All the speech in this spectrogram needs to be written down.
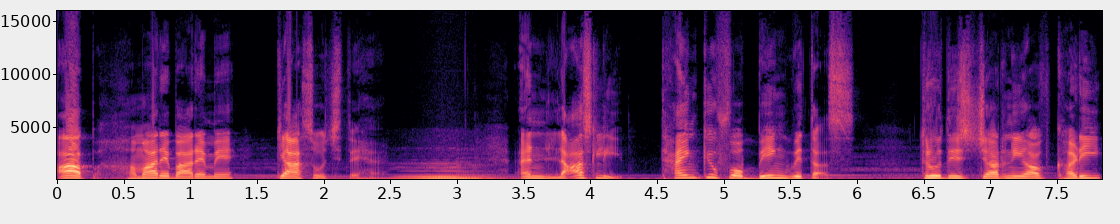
आप हमारे बारे में क्या सोचते हैं। And lastly thank you for being with us through this journey of Ghadi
